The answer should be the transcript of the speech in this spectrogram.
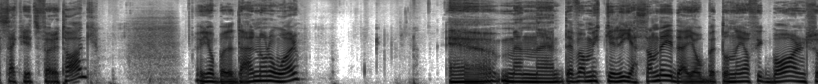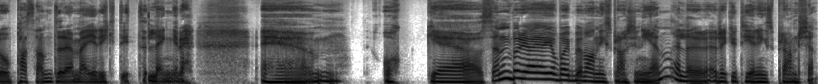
säkerhetsföretag. Jag jobbade där några år. Eh, men eh, det var mycket resande i det jobbet och när jag fick barn så passade inte det mig riktigt längre. Eh, och sen började jag jobba i bemanningsbranschen igen, eller rekryteringsbranschen.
